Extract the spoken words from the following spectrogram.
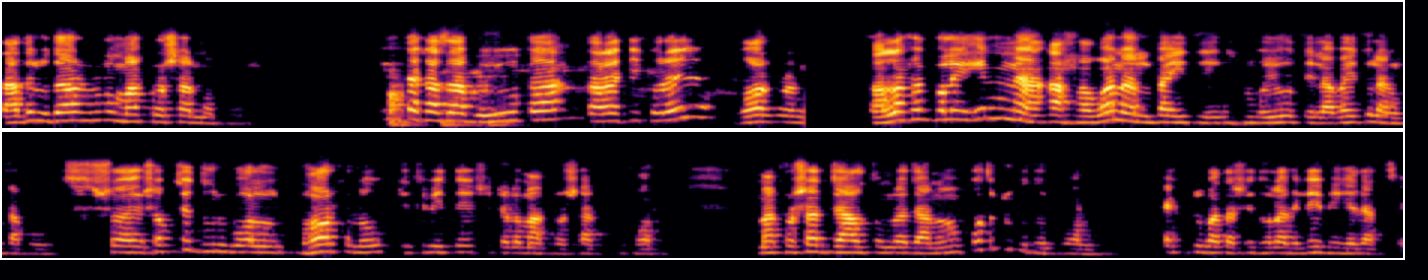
তাদের উদাহরণ হলো মাকড়সার মতো। তারা কি করে? ঘর আল্লাহাক বলে, ইন্না আল বাইতি বাইতুল আনকাবুত। সবচেয়ে দুর্বল ঘর হলো পৃথিবীতে, সেটা হলো মাকড়সার ঘর। মাকড়সার জাল তোমরা জানো, কতটুকু দুর্বল? একটু বাতাসে ধোলা দিলেই ভেঙে যাচ্ছে।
